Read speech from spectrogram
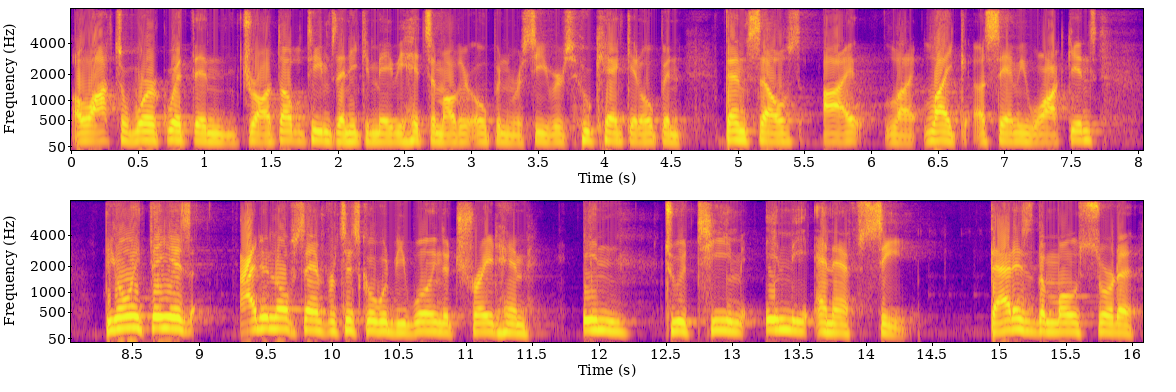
a lot to work with and draw double teams. Then he can maybe hit some other open receivers who can't get open themselves. I like like a Sammy Watkins. The only thing is, I don't know if San Francisco would be willing to trade him into a team in the NFC. That is the most sort of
